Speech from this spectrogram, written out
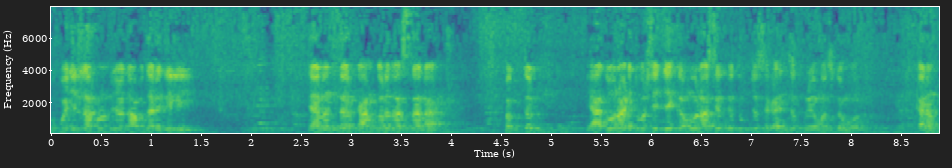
उपजिल्हा म्हणून जेव्हा जबाबदारी दिली. त्यानंतर काम करत असताना फक्त या दोन अडीच वर्ष जे कमवलं असेल ते तुमच्या सगळ्यांचं प्रेमच कमवलं. कारण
